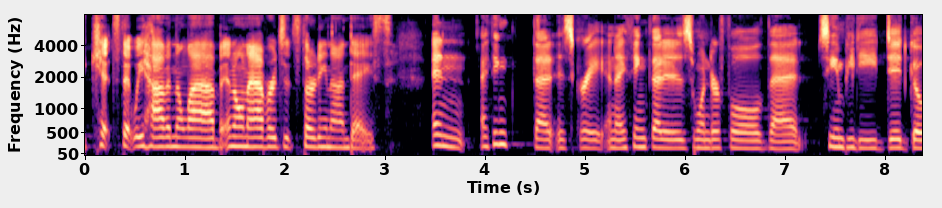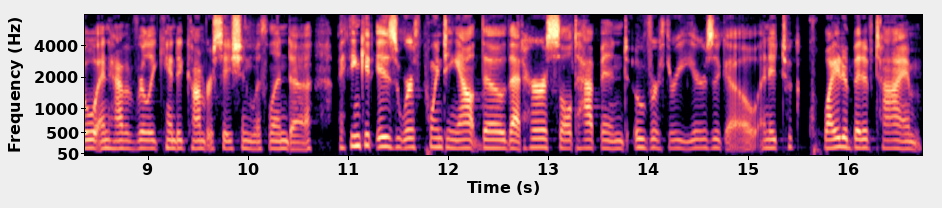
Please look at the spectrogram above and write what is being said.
kits that we have in the lab, and on average, it's 39 days. And I think that is great. And I think that it is wonderful that CMPD did go and have a really candid conversation with Linda. I think it is worth pointing out, though, that her assault happened over three years ago. And it took quite a bit of time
